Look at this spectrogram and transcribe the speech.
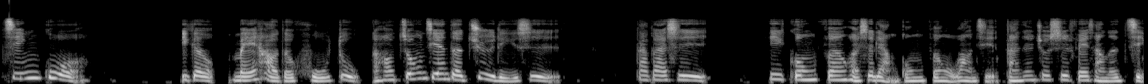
经过一个美好的弧度，然后中间的距离是大概是一公分还是两公分，我忘记，反正就是非常的紧。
